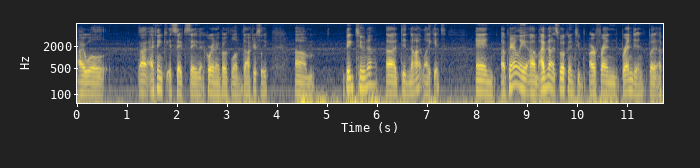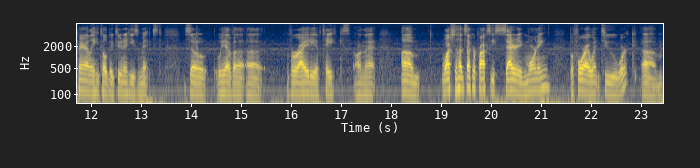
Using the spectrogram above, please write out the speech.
I will. I, I think it's safe to say that Corey and I both loved Doctor Sleep. Um, Big Tuna uh, did not like it, and apparently um, I've not spoken to our friend Brendan, but apparently he told Big Tuna he's mixed. So we have a, a variety of takes on that. Um, watched the Hudsucker Proxy Saturday morning before I went to work, um,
